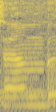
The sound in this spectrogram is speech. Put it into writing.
September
